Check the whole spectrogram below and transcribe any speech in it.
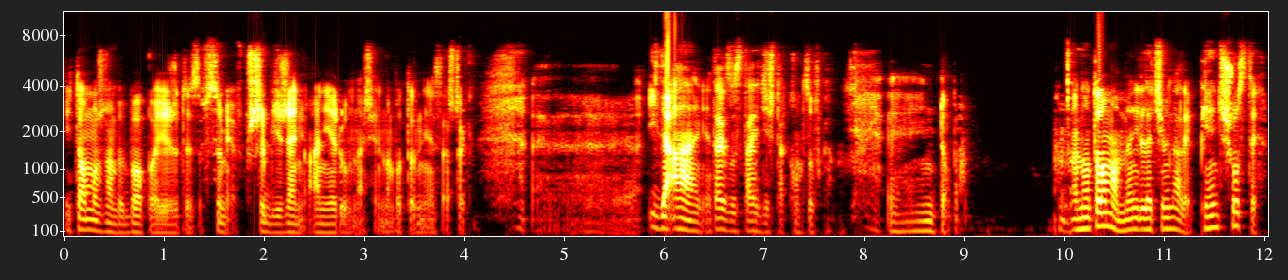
I to można by było powiedzieć, że to jest w sumie w przybliżeniu, a nie równa się, no bo to nie jest aż tak e, idealnie, tak? Zostaje gdzieś ta końcówka. E, dobra. No to mamy, lecimy dalej. 5 szóstych.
